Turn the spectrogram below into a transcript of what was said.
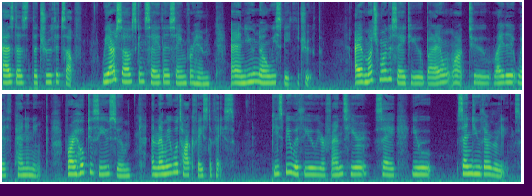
as does the truth itself. We ourselves can say the same for him, and you know we speak the truth. I have much more to say to you, but I don't want to write it with pen and ink, for I hope to see you soon, and then we will talk face to face. Peace be with you. Your friends here say you send you their greetings.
